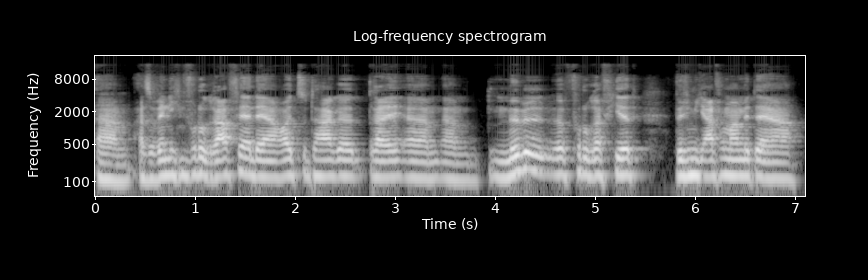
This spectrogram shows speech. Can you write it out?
ähm, also wenn ich ein Fotograf wäre, der heutzutage drei ähm, ähm, Möbel äh, fotografiert, würde ich mich einfach mal mit der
